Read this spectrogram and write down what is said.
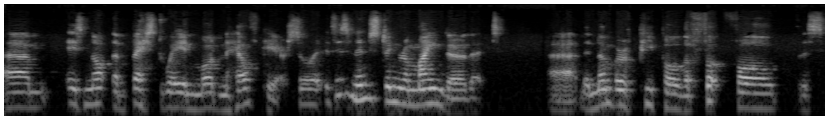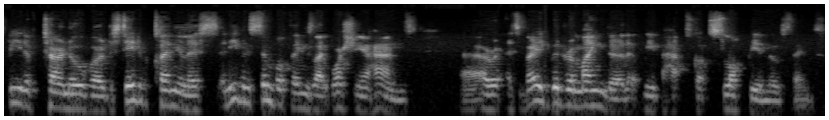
um, is not the best way in modern healthcare so it is an interesting reminder that uh, the number of people the footfall the speed of turnover the state of cleanliness and even simple things like washing your hands uh, it's a very good reminder that we perhaps got sloppy in those things.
